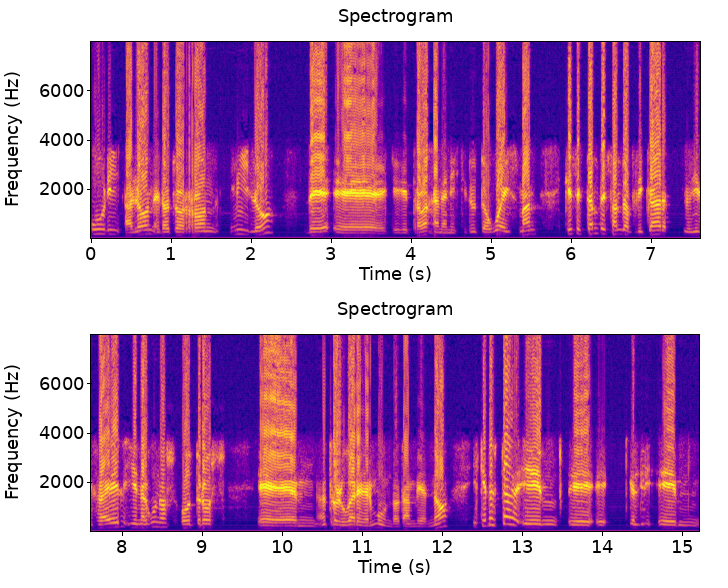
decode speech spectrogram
Uri Alon, el otro Ron Milo, de, eh, que, trabaja en el Instituto Weizmann, que se está empezando a aplicar en Israel y en algunos otros eh, otros lugares del mundo también, ¿no? Y que no está em, em,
